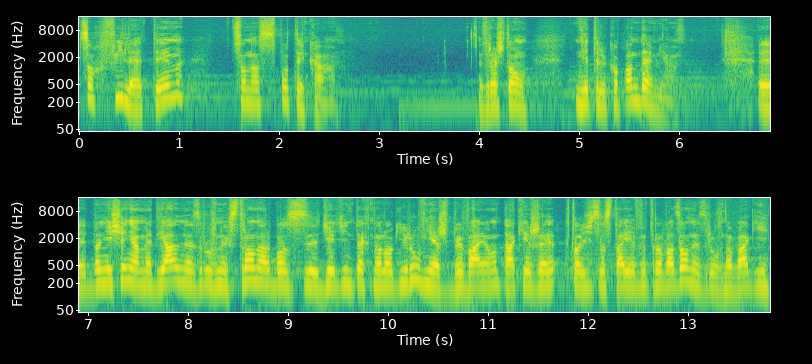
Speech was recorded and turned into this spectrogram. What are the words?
co chwilę tym, co nas spotyka. Zresztą nie tylko pandemia. E, doniesienia medialne z różnych stron albo z dziedzin technologii również bywają takie, że ktoś zostaje wyprowadzony z równowagi,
